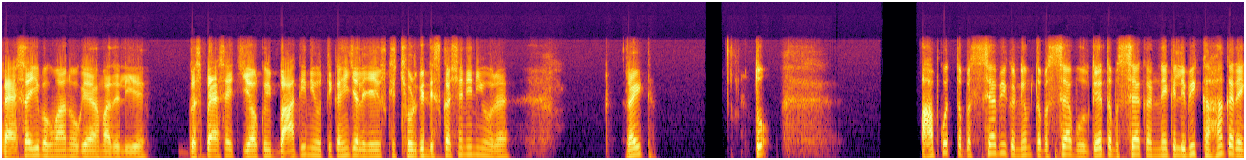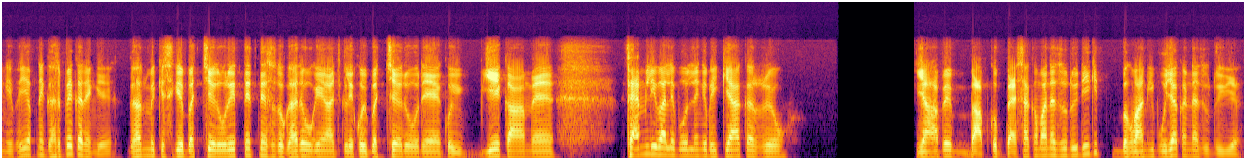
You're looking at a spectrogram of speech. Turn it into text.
पैसा ही भगवान हो गया हमारे लिए बस पैसा ही चाहिए और कोई बात ही नहीं होती कहीं चले जाइए उसके छोड़ के डिस्कशन ही नहीं हो रहा है राइट तो आपको तपस्या भी करनी हम तपस्या बोलते हैं, तपस्या करने के लिए भी कहाँ करेंगे भाई अपने घर पे करेंगे। घर में किसी के बच्चे रो रहे इतने-इतने से तो घर हो गए आजकल, कोई बच्चे रो रहे हैं, कोई ये काम है। फैमिली वाले बोलेंगे, भाई क्या कर रहे हो?" यहाँ पे आपको पैसा कमाना ज़रूरी है कि भगवान की पूजा करना ज़रूरी है?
